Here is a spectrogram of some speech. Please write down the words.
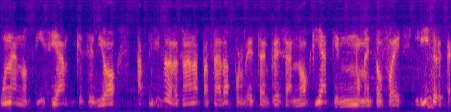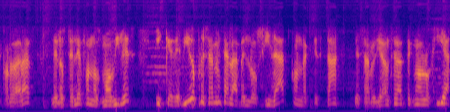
una noticia que se dio a principios de la semana pasada por esta empresa Nokia, que en un momento fue líder, te acordarás, de los teléfonos móviles y que debido precisamente a la velocidad con la que está desarrollándose la tecnología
